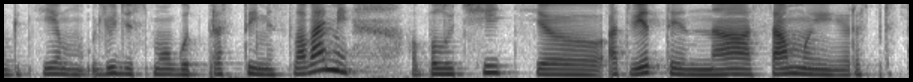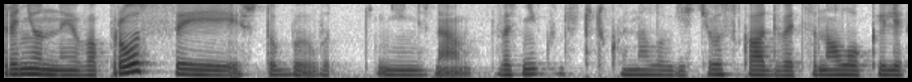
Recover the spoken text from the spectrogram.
где люди смогут простыми словами получить э, ответы на самые распространенные вопросы, чтобы вот я не знаю, возникнут, что такое налоги, из чего складывается налог или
